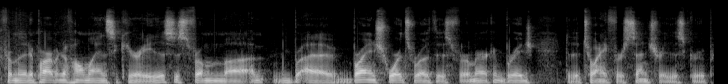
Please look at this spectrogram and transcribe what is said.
from the Department of Homeland Security. This is from uh, uh, Brian Schwartz wrote this for American Bridge to the 21st Century, this group.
